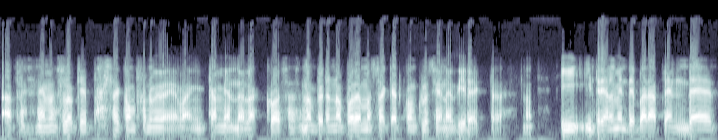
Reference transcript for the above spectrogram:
aprendemos lo que pasa conforme van cambiando las cosas, ¿no? Pero no podemos sacar conclusiones directas, ¿no? Y, y realmente para aprender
